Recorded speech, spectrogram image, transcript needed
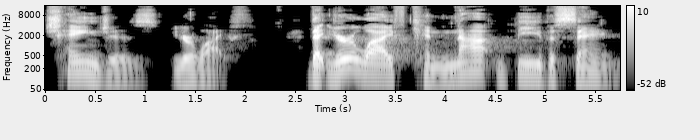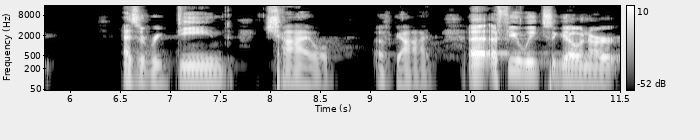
changes your life. That your life cannot be the same as a redeemed child of God. Uh, a few weeks ago in our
